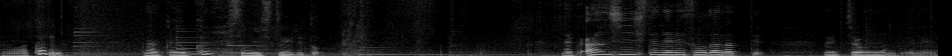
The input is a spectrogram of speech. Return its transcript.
と。わかる？なんかよくねそういう人いると。なんか安心して寝れそうだなって。めっちゃ思うんだよね。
